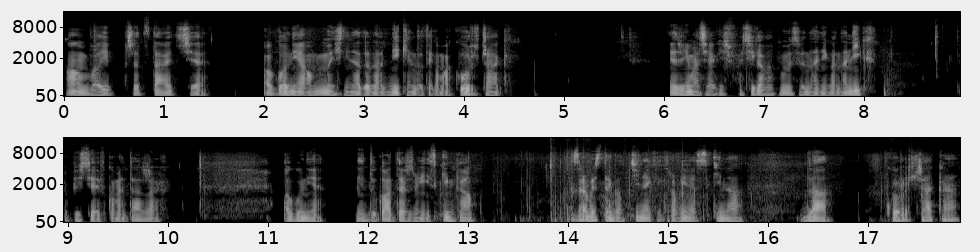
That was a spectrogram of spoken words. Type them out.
On woli przedstawiać się, ogólnie on myśli nad nadnikiem, do tego ma Kurczak. Jeżeli macie jakieś ciekawe pomysły na niego na nick, to piszcie je w komentarzach. Ogólnie, niedługo on też zmieni skinka. Zrobię z tego odcinek, jak robimy skina dla Kurczaka.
